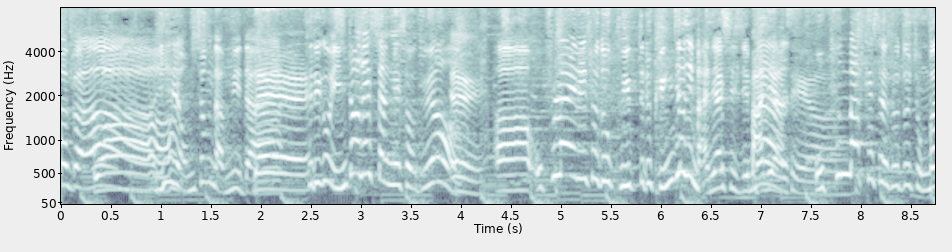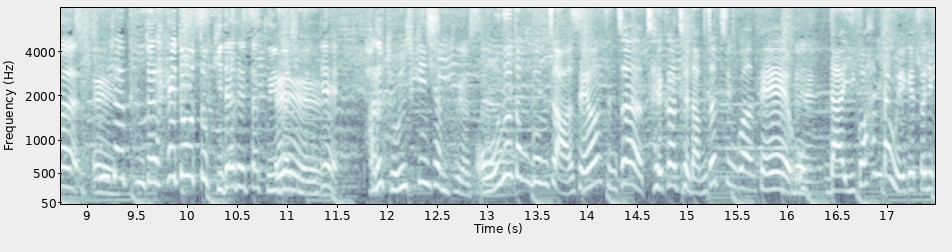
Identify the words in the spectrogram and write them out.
전화가 와. 예, 엄청납니다. 네. 그리고 인터넷상에서도요, 네. 아, 오프라인에서도 구입들을 굉장히 많이 하시지만 많이 하세요. 오픈마켓에서도 정말 네. 품절품절 해도 또 기다렸다 구입하시는 네. 게 바로 존스킨 샴푸였어요. 어느 정도인지 아세요? 진짜 제가 제 남자친구한테 네. 어, 나 이거 한다고 얘기했더니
